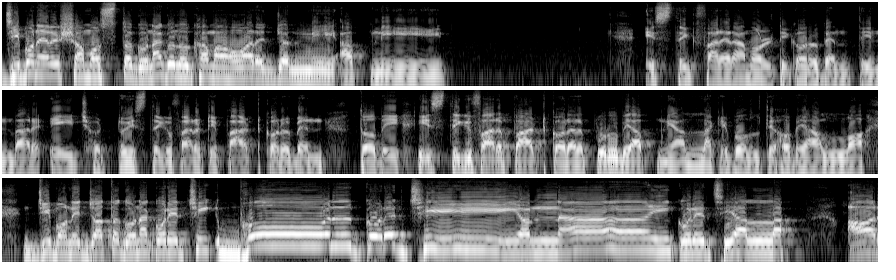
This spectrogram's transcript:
জীবনের সমস্ত গুণাগুলো ক্ষমা হওয়ার জন্য আপনি ইস্তেগফারের আমলটি করবেন, তিনবার এই ছোট্ট ইস্তেগফারটি পাঠ করবেন। তবে ইস্তেগফার পাঠ করার পূর্বে আপনি আল্লাহকে বলতে হবে, আল্লাহ, জীবনে যত গোনা করেছি, ভুল করেছি, অন্যায় করেছি, আল্লাহ, আর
